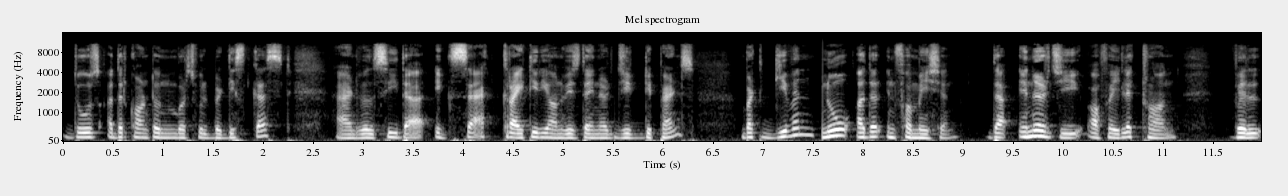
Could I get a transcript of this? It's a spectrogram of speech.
Those other quantum numbers will be discussed and we'll see the exact criteria on which the energy depends. But given no other information, the energy of an electron will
